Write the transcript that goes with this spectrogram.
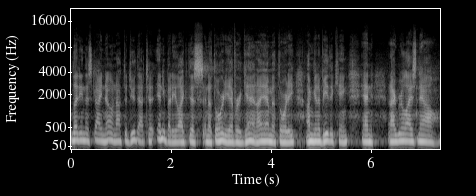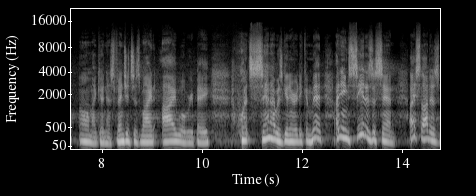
letting this guy know not to do that to anybody like this in authority ever again. I am authority. I'm going to be the king. And, and I realize now, oh my goodness, vengeance is mine. I will repay. What sin I was getting ready to commit. I didn't even see it as a sin. I thought was,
